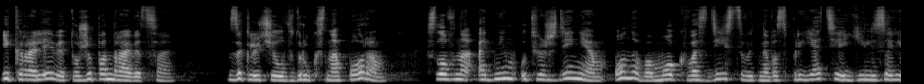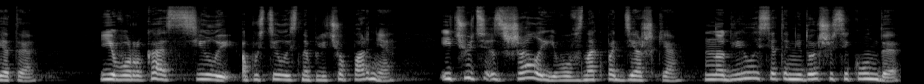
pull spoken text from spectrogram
И королеве тоже понравится» заключил вдруг с напором, словно одним утверждением оного мог воздействовать на восприятие Елизаветы. Его рука с силой опустилась на плечо парня и чуть сжала его в знак поддержки, но длилось это не дольше секунды,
